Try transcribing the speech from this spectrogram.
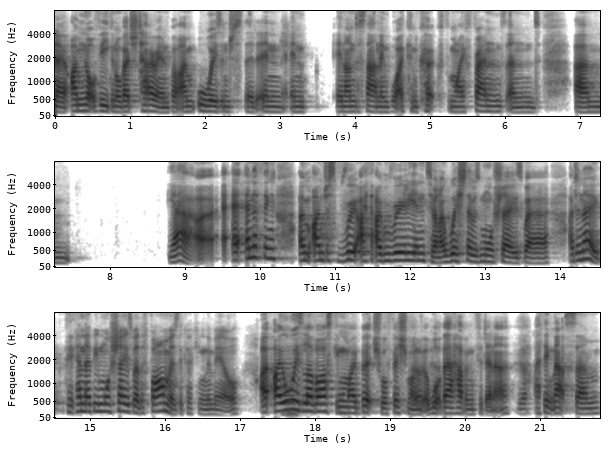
know, I'm not vegan or vegetarian, but I'm always interested in in in understanding what I can cook for my friends and um, yeah, anything I'm, I'm just re- I, I'm really into, and I wish there was more shows where I don't know. Can there be more shows where the farmers are cooking the meal? I, I always love asking my butcher or fishmonger what they're having for dinner. I think that's um,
